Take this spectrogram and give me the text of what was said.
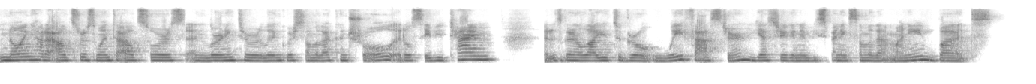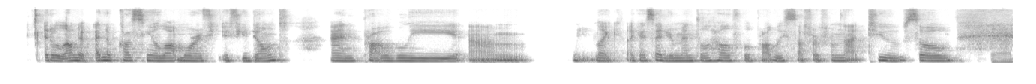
knowing how to outsource, when to outsource, and learning to relinquish some of that control, it'll save you time. It's going to allow you to grow way faster. Yes, you're going to be spending some of that money, but it'll end up, end up costing you a lot more if, if you don't. And probably, um, like like I said, your mental health will probably suffer from that too. So. Yeah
